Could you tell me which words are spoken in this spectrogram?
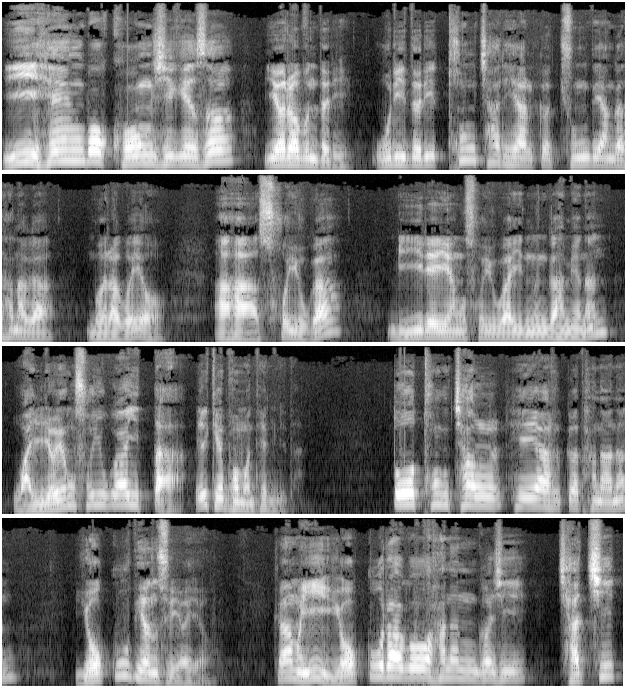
이 행복 공식에서 여러분들이 우리들이 통찰해야 할 것 중대한 것 하나가 뭐라고요? 아하, 소유가 미래형 소유가 있는가 하면은 완료형 소유가 있다. 이렇게 보면 됩니다. 또 통찰해야 할 것 하나는 욕구 변수예요. 그러면 이 욕구라고 하는 것이 자칫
